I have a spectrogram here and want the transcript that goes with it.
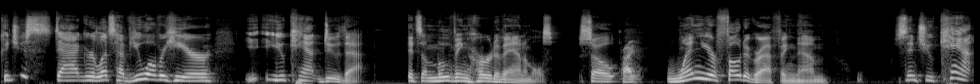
Could you stagger? Let's have you over here. Y- you can't do that. It's a moving herd of animals. So right. when you're photographing them, since you can't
